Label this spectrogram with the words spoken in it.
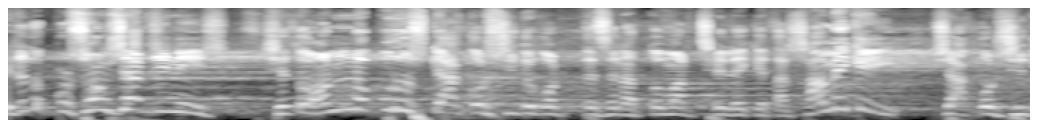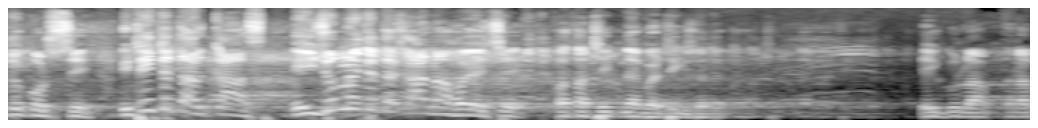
এটা তো প্রশংসার জিনিস। সে তো অন্য পুরুষকে আকর্ষিত করতেছে না, তোমার ছেলেকে, তার স্বামীকেই সে আকর্ষিত করছে। এটাই তো তার কাজ, এই জন্যই তো তাকে আনা হয়েছে। কথা ঠিক না বা ঠিক এইগুলো আপনারা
